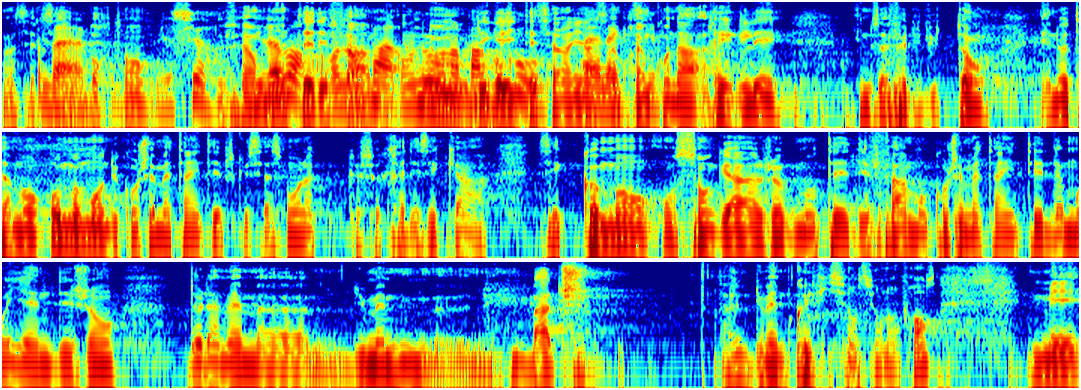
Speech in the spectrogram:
hein. c'est que Bah, c'est important sûr, de faire évidemment. monter des On femmes. parle- nous, l'égalité salariale, c'est un problème qu'on a réglé. Il nous a fallu du temps, et notamment au moment du congé maternité, parce que c'est à ce moment-là que se créent des écarts. C'est comment on s'engage à augmenter des femmes en congé maternité de la moyenne des gens de la même, euh, du même euh, batch, enfin, du même coefficient si on est en France. Mais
